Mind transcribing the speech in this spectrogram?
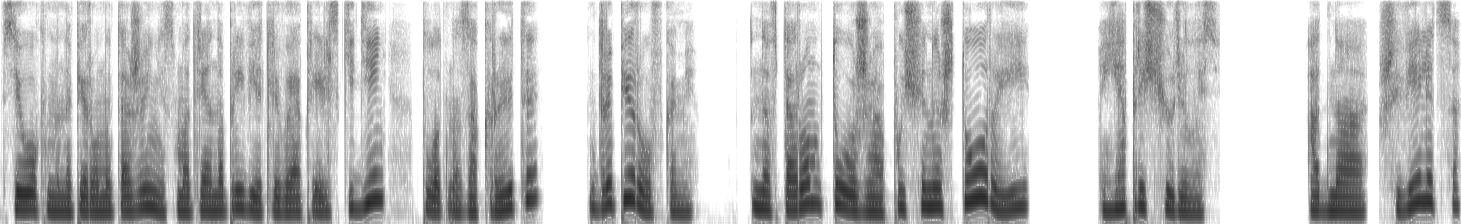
Все окна на первом этаже, несмотря на приветливый апрельский день, плотно закрыты драпировками. На втором тоже опущены шторы, и я прищурилась. Одна шевелится,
